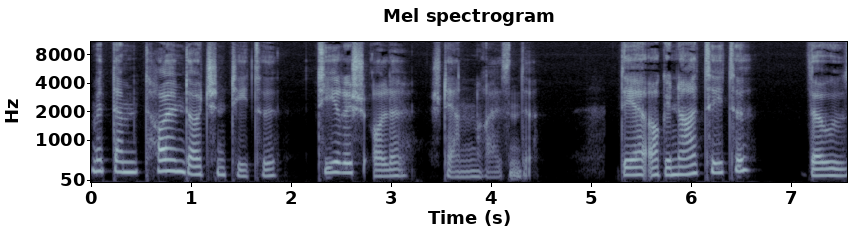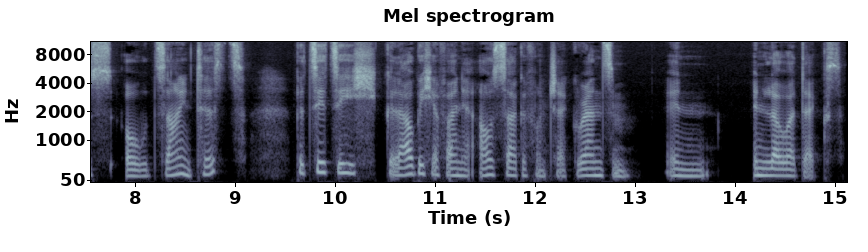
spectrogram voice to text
mit dem tollen deutschen Titel Tierisch Olle Sternenreisende. Der Originaltitel Those Old Scientists bezieht sich, glaube ich, auf eine Aussage von Jack Ransom in, in Lower Decks.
